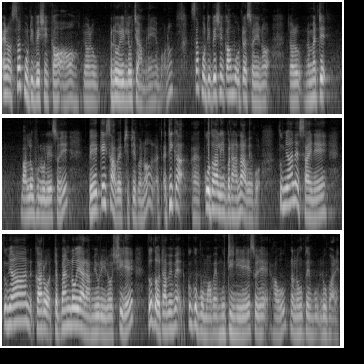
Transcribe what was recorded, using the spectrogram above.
အဲ့တော့ self motivation ကောင်းအောင်ကျွန်တော်တို့ဘယ်လိုတွေလုပ်ကြမလဲပေါ့နော် self motivation ကောင်းမှုအတွက်ဆိုရင်တော့ကျွန်တော်တို့နံပါတ်1မလုပ်ဖို့လို့လဲဆိုရင်ဘယ်ကိစ္စပဲဖြစ်ဖြစ်ပေါ့နော်အဓိကကိုသားလင်းပဓာနာပဲပေါ့ သူများနဲ့ဆိုင်တယ်သူများကတော့ depend လုပ်ရတာမျိုးတွေတော့ရှိတယ်သို့တော်ဒါပေမဲ့ကိုကိုပုံမှာပဲမူတည်နေတယ်ဆိုတဲ့ဟာကိုနှလုံးသွင်းဖို့လိုပါတယ်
